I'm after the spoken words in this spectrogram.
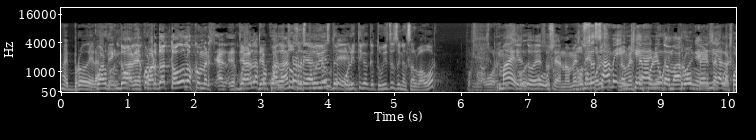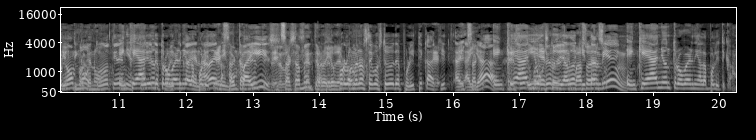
Ay, brother. De acuerdo- Venga, no, de de acuerdo a todos los comerciales, de De, acuerdo a la de acuerdo a propaganda tus estudios de política que tuviste en El Salvador, por favor. Mae, diciendo u- eso, o sea, no me ¿Usted estés- por eso, sabe no en qué año entró en Bernie a la cuestión, política? porque No, tú no. no tienes ¿En qué año entró Bernie a la en política? ningún país. Exactamente. Pero yo por lo menos tengo estudios de política aquí, Eh, allá. ¿En qué Eso- año? He estudiado aquí también. ¿En qué año entró Bernie a la política?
